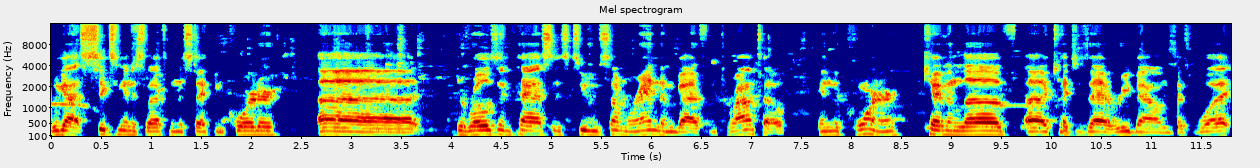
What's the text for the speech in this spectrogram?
We got six minutes left in the second quarter. Uh, DeRozan passes to some random guy from Toronto in the corner. Kevin Love uh, catches that rebound. Says what?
